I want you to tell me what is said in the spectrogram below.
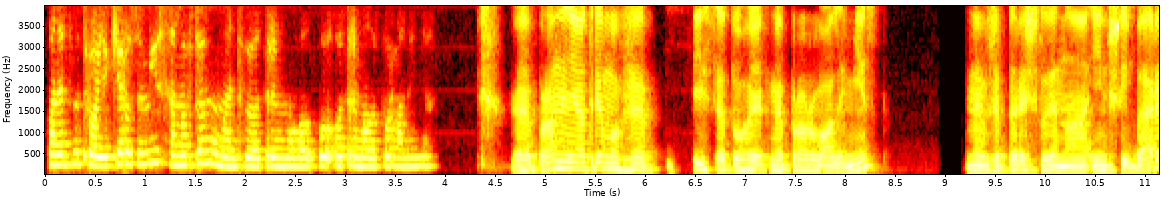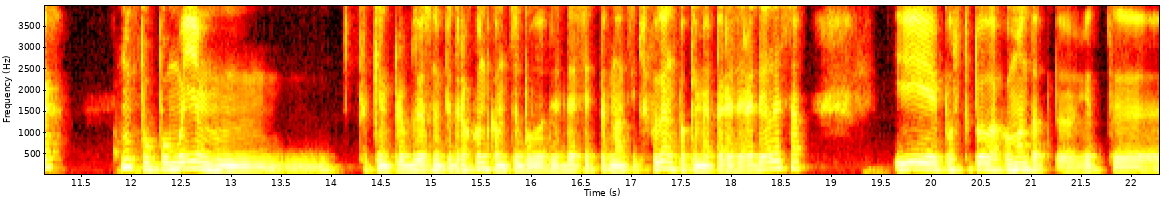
Пане Дмитро, як я розумію, саме в той момент ви отримували, отримали поранення. Е, Поранення я отримав вже після того, як ми прорвали міст. Ми вже перейшли на інший берег. Ну, по, по моїм таким приблизно підрахункам, це було десь 10-15 хвилин, поки ми перезарядилися. І поступила команда е, від е,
